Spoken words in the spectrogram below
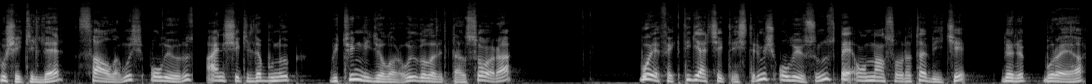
bu şekilde sağlamış oluyoruz. Aynı şekilde bunu bütün videolara uyguladıktan sonra bu efekti gerçekleştirmiş oluyorsunuz ve ondan sonra tabii ki dönüp buraya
